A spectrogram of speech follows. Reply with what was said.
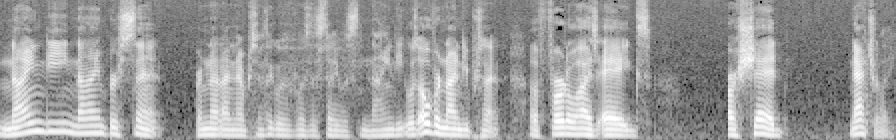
99%, or not 99%, I think it was, was the study was 90, it was over 90% of fertilized eggs are shed naturally.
